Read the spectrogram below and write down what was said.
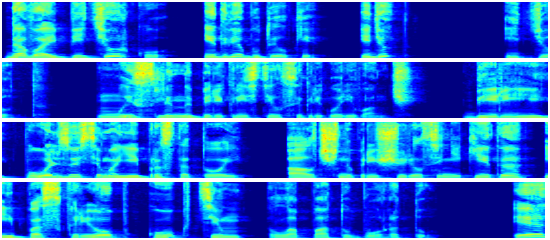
Давай пятерку и две бутылки. Идет? Идет. мысленно перекрестился Григорий Иванович. «Бери, пользуйся моей простотой», Алчно прищурился Никита и поскреб когтем лопату-бороду. «Э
